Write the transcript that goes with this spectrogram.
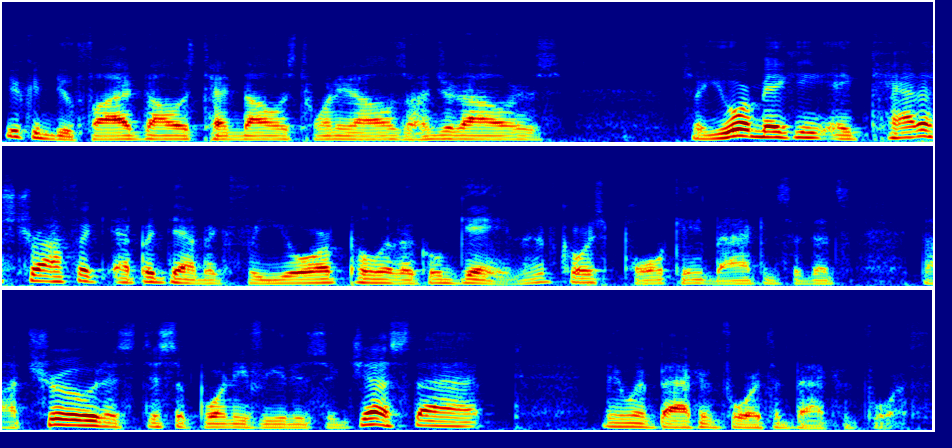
You can do $5, $10, $20, $100. So you are making a catastrophic epidemic for your political gain. And of course, Paul came back and said that's not true, and it's disappointing for you to suggest that. And they went back and forth and back and forth.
